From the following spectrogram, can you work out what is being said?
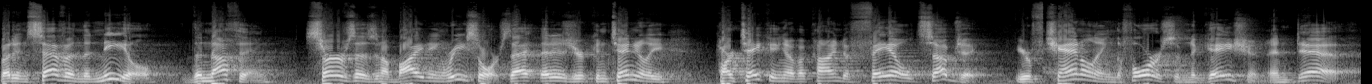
But in 7, the nihil, the nothing, serves as an abiding resource. That, that is, you're continually partaking of a kind of failed subject. You're channeling the force of negation and death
